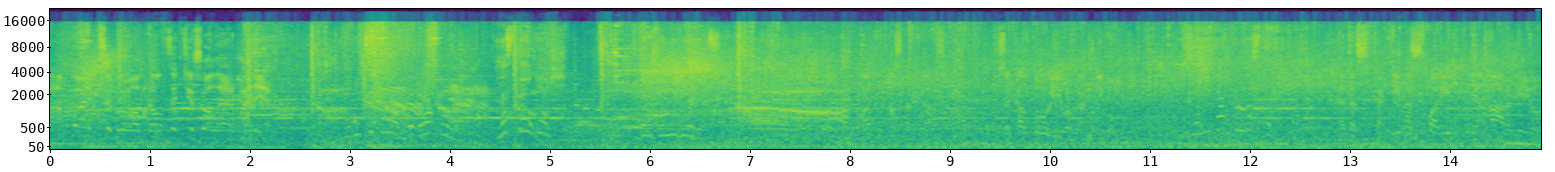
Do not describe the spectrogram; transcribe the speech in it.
По пальцу бы отдал за тяжелый арбалет! Да ведь и правда дракон. Настоящий. Даже не верится. Заколдуй его как-нибудь. Все не так просто. Эта скотина спалит мне армию.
